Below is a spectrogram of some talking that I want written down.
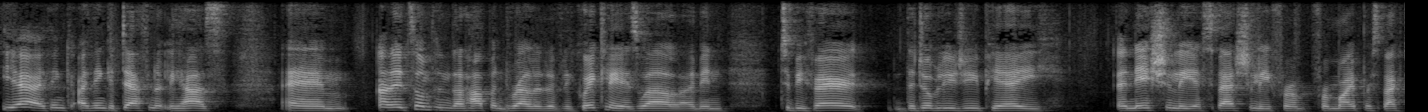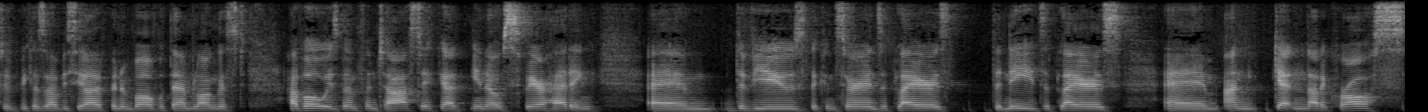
Yeah, I think I think it definitely has, um, and it's something that happened relatively quickly as well. I mean, to be fair, the WGPA initially, especially from from my perspective, because obviously I've been involved with them longest, have always been fantastic at you know spearheading um, the views, the concerns of players, the needs of players, um, and getting that across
